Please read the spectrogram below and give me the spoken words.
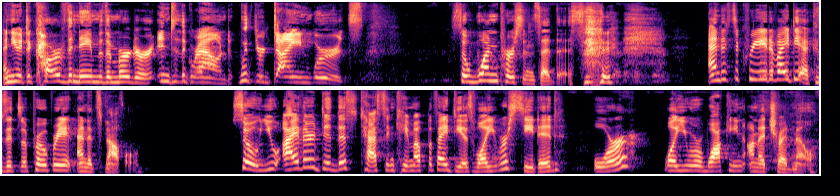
and you had to carve the name of the murderer into the ground with your dying words. So one person said this. and it's a creative idea because it's appropriate and it's novel. So you either did this test and came up with ideas while you were seated or while you were walking on a treadmill.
